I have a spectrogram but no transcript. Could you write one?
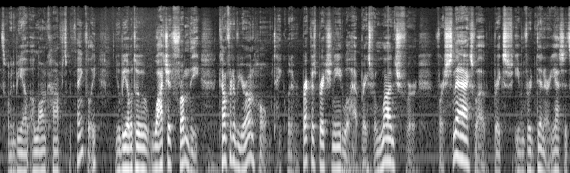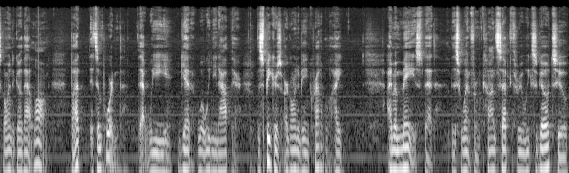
it's going to be a, a, long conference, but thankfully you'll be able to watch it from the comfort of your own home. Take whatever breakfast breaks you need. We'll have breaks for lunch, for for snacks. We'll have breaks even for dinner. Yes, it's going to go that long, but it's important that we get what we need out there. The speakers are going to be incredible. I I'm amazed that this went from concept three weeks ago to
